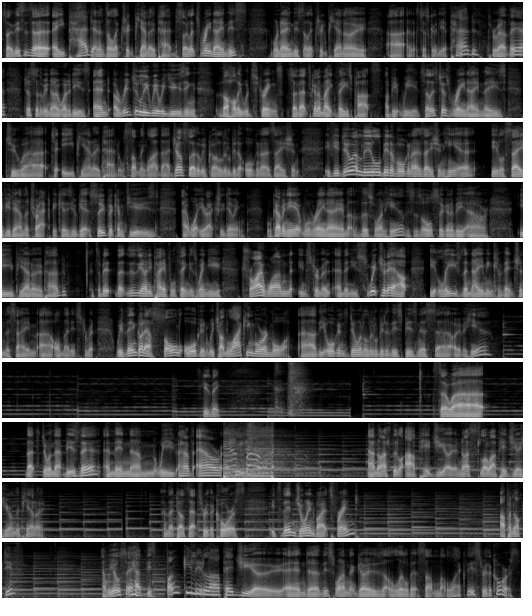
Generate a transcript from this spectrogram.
So this is a, a pad and it's an electric piano pad. So let's rename this. We'll name this electric piano, uh, and it's just going to be a pad throughout there, just so that we know what it is. And originally we were using the Hollywood strings, so that's going to make these parts a bit weird. So let's just rename these to uh, to E piano pad or something like that, just so that we've got a little bit of organization. If you do a little bit of organization here, it'll save you down the track because you'll get super confused at what you're actually doing. We'll come in here, we'll rename this one here. This is also going to be our E piano pad. It's a bit, this is the only painful thing is when you try one instrument and then you switch it out, it leaves the naming convention the same uh, on that instrument. We've then got our soul organ, which I'm liking more and more. Uh, the organ's doing a little bit of this business uh, over here. Excuse me. So uh, that's doing that biz there. And then um, we have our key. Our nice little arpeggio, a nice slow arpeggio here on the piano. And that does that through the chorus. It's then joined by its friend, up an octave. And we also have this funky little arpeggio. And uh, this one goes a little bit something like this through the chorus.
